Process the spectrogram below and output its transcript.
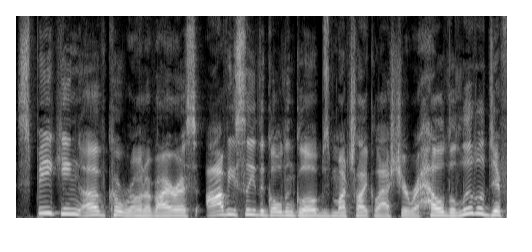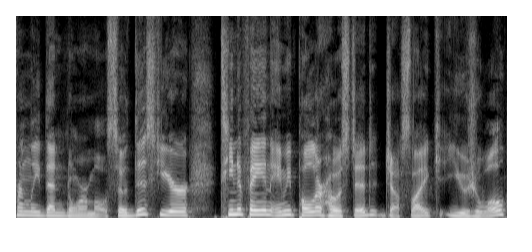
speaking of coronavirus, obviously the Golden Globes, much like last year, were held a little differently than normal. So, this year, Tina Fey and Amy Poehler hosted hosted, just like usual.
